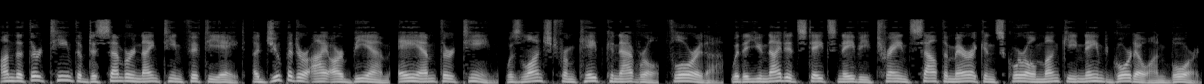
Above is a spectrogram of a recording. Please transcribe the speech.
On 13 December 1958, a Jupiter IRBM, AM-13, was launched from Cape Canaveral, Florida, with a United States Navy-trained South American squirrel monkey named Gordo on board.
